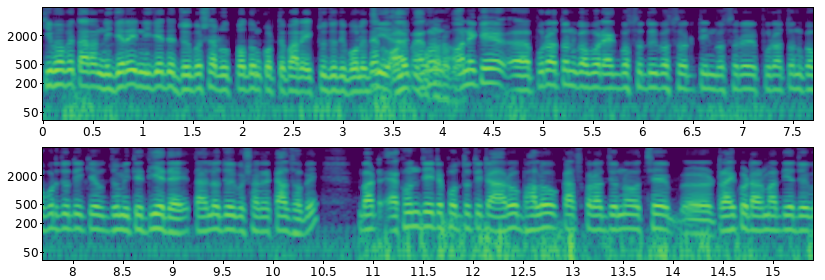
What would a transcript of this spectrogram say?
কীভাবে তারা নিজেরাই নিজেদের জৈব সার উৎপাদন করতে পারে একটু যদি বলে দেন এখন অনেকে পুরাতন গোবর এক বছর দুই বছর তিন বছরের পুরাতন গোবর যদি কেউ জমিতে দিয়ে দেয় তাহলেও জৈব সারের কাজ হবে। বাট এখন যে এটা পদ্ধতিটা আরও ভালো কাজ করার জন্য হচ্ছে ট্রাইকোডার্মা দিয়ে জৈব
